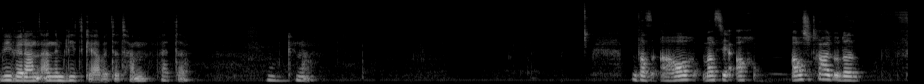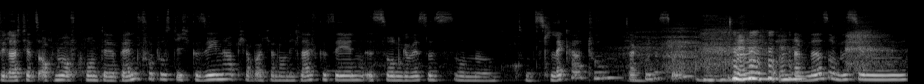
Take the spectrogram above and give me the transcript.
wie wir dann an dem Lied gearbeitet haben weiter. Hm. Genau. Was auch, was ihr auch ausstrahlt oder vielleicht jetzt auch nur aufgrund der Bandfotos, die ich gesehen habe, ich habe euch ja noch nicht live gesehen, ist so ein gewisses, so, eine, so ein Slackertum, sagt man das so? also, ne, so ein bisschen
